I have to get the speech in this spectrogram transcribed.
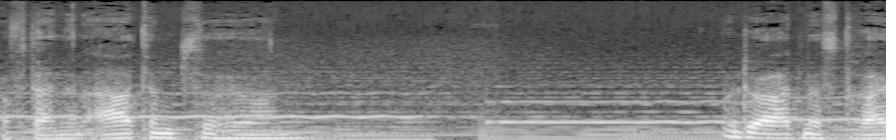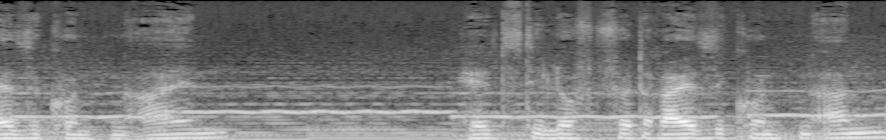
auf deinen Atem zu hören. Und du atmest drei Sekunden ein, hältst die Luft für drei Sekunden an,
